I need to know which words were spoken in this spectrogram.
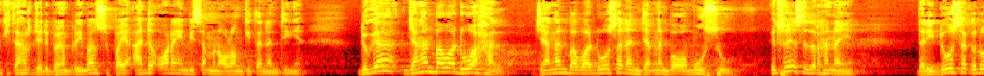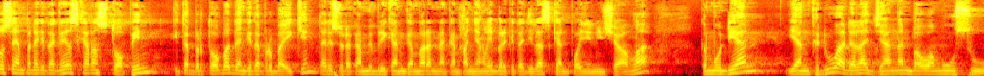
kita harus jadi beriman supaya ada orang yang bisa menolong kita nantinya. Juga jangan bawa dua hal. Jangan bawa dosa dan jangan bawa musuh. Itu saja sederhananya. Dari dosa ke dosa yang pernah kita kerjakan sekarang stopin, kita bertobat dan kita perbaikin. Tadi sudah kami berikan gambaran dan akan panjang lebar kita jelaskan poin ini insya Allah. Kemudian yang kedua adalah jangan bawa musuh.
